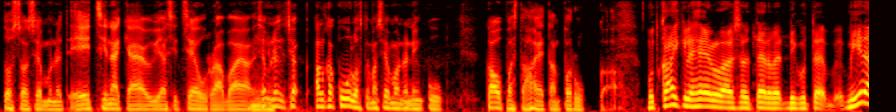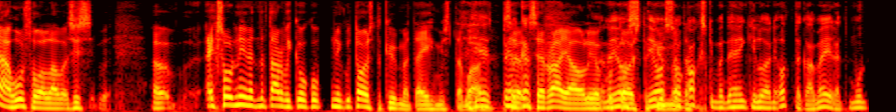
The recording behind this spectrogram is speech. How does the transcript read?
tuossa on semmoinen, että et sinä käy ja sitten seuraava. Ja niin. se alkaa kuulostamaan semmoinen niin kuin kaupasta haetaan porukkaa. Mutta kaikille heilulaisille terve, niin kuin te, minä Husuolla, siis äh, eikö se ollut niin, että ne tarvitsi joku niin kuin toista kymmentä ihmistä vaan? Se, pelkäs, se, se, raja oli joku no jos, toista jos kymmentä. Jos on 20 henkilöä, niin ottakaa meidät. Mun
